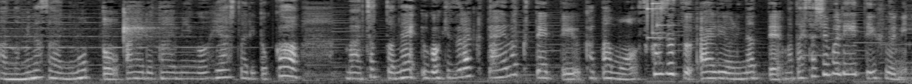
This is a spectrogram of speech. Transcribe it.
あの皆さんにもっと会えるタイミングを増やしたりとか、まあちょっとね、動きづらくて会えなくてっていう方も少しずつ会えるようになって、また久しぶりっていう風に、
